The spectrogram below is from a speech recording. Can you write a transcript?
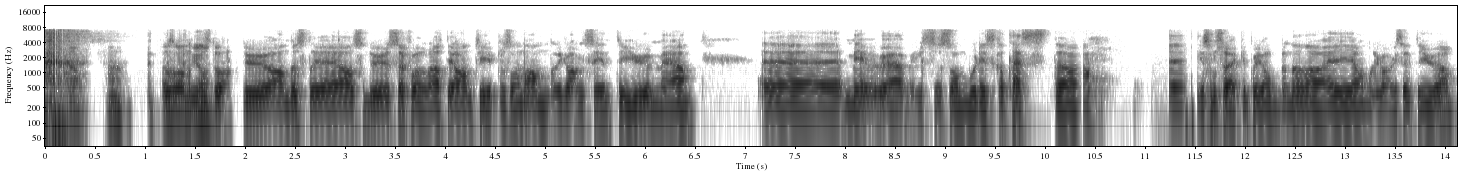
Ja. Sånn at du, Anders, altså, du ser for deg at de har en type sånn andregangsintervju med, eh, med øvelse sånn hvor de skal teste eh, de som søker på jobbene da, i andregangsintervjuet?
